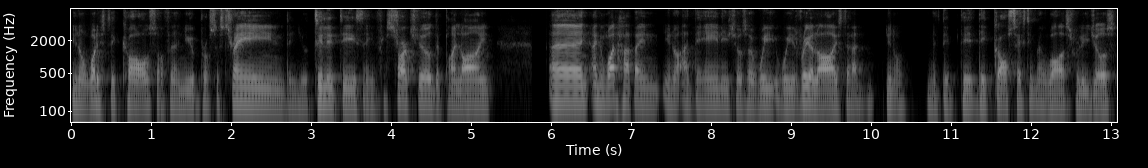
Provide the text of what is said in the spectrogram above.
you know, what is the cost of a new process train, the utilities, the infrastructure, the pipeline. And, and what happened, you know, at the end is just we, we realized that, you know, the, the, the cost estimate was really just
